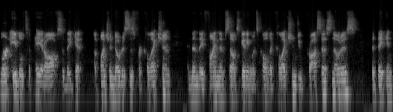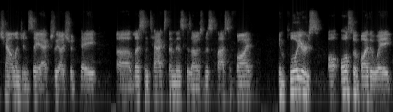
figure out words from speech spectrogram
weren't able to pay it off, so they get a bunch of notices for collection, and then they find themselves getting what's called a collection due process notice that they can challenge and say, actually, I should pay uh, less in tax than this because I was misclassified. Employers also, by the way,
